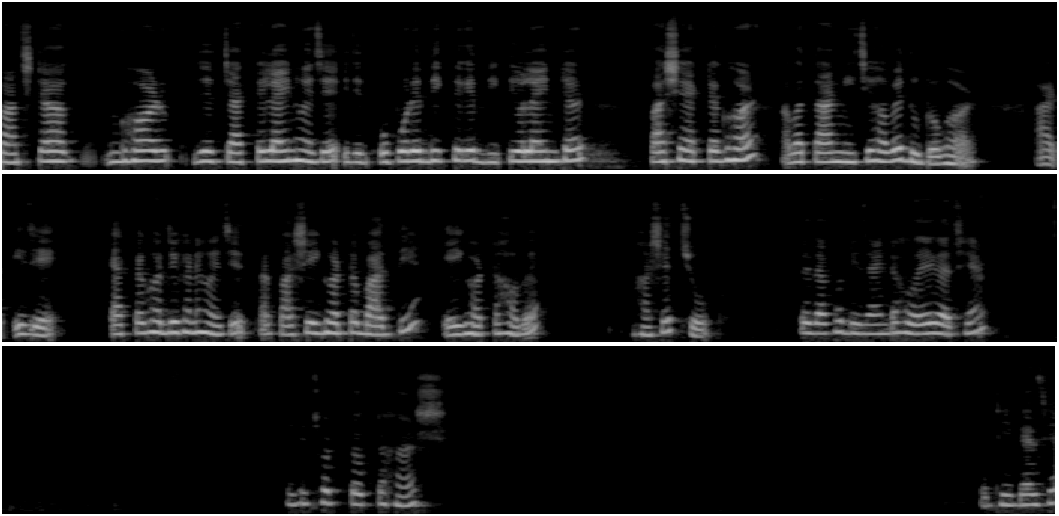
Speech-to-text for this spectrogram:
পাঁচটা ঘর, যে চারটে লাইন হয়েছে, এই যে উপরের দিক থেকে দ্বিতীয় লাইনটার পাশে একটা ঘর, আবার তার নিচে হবে দুটো ঘর। আর এই যে একটা ঘর যেখানে হয়েছে, তার পাশে এই ঘরটা বাদ দিয়ে এই ঘরটা হবে হাঁসের চোখ। তো দেখো ডিজাইনটা হয়ে গেছে। এই যে ছোট্ট একটা হাঁস। তো ঠিক আছে,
